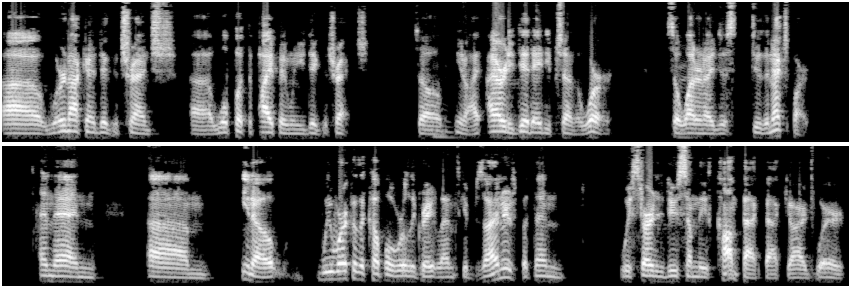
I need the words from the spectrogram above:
Uh, we're not going to dig the trench. Uh, we'll put the pipe in when you dig the trench. So mm you know I, I, already did 80% of the work. So why don't i just do the next part? And then um, you know we work with a couple really great landscape designers but then we started to do some of these compact backyards where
